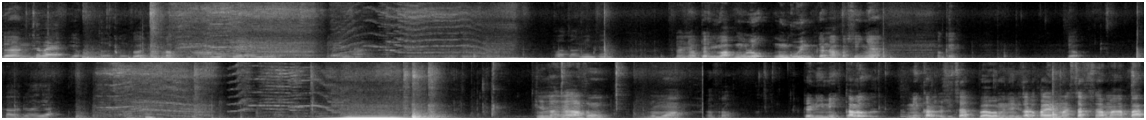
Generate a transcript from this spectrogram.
dan Coba ya, yuk. buat stop. Potongin kan. Nanya udah nyuap mulu, nungguin kenapa sih nya? Oke. Yuk. Satu dua ya. Enaknya langsung semua. Apa? Dan ini kalau ini kalau sisa bawangnya ini kalau kalian masak sama apa?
